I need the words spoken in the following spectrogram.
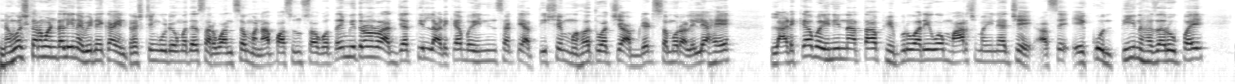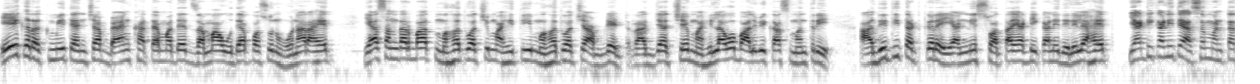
नमस्कार मंडळी नवीन एका इंटरेस्टिंग व्हिडिओमध्ये सर्वांचं मनापासून स्वागत आहे. मित्रांनो राज्यातील लाडक्या बहिणींसाठी अतिशय महत्त्वाचे अपडेट समोर आलेले आहे. लाडक्या बहिणींना आता फेब्रुवारी व मार्च महिन्याचे असे एकूण तीन हजार रुपये एक रकमी त्यांच्या बँक खात्यामध्ये जमा उद्यापासून होणार आहेत. या संदर्भात महत्त्वाची माहिती महत्त्वाचे अपडेट राज्याचे महिला व बालविकास मंत्री आदिती तटकरे यांनी स्वतः या ठिकाणी दिलेले आहेत. या ठिकाणी ते असं म्हणतात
